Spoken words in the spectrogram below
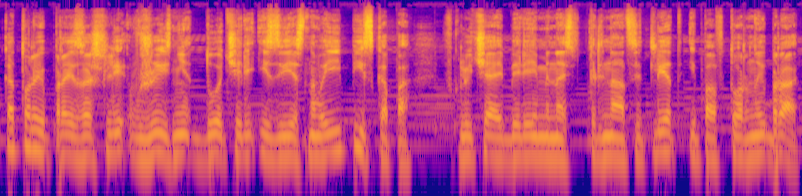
которые произошли в жизни дочери известного епископа, включая беременность в 13 лет и повторный брак.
